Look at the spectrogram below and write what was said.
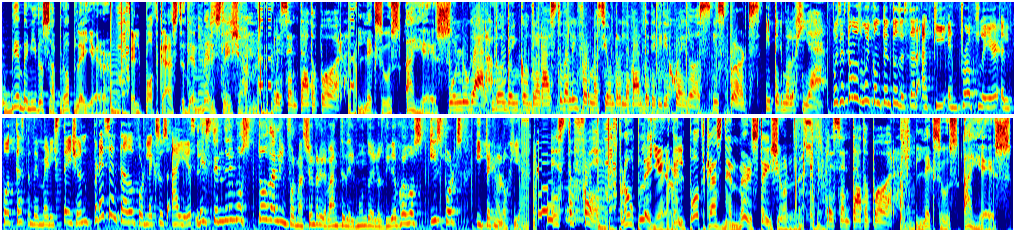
Bienvenidos a Pro Player, el podcast de Mary Station. Presentado por Lexus IS. Un lugar donde encontrarás toda la información relevante de videojuegos, esports y tecnología. Pues estamos muy contentos de estar aquí en Pro Player, el podcast de Mary Station, presentado por Lexus IS. Les tendremos toda la información relevante del mundo de los videojuegos, esports y tecnología. Esto fue Pro Player, el podcast de Mary Station. presentado por Lexus IS.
